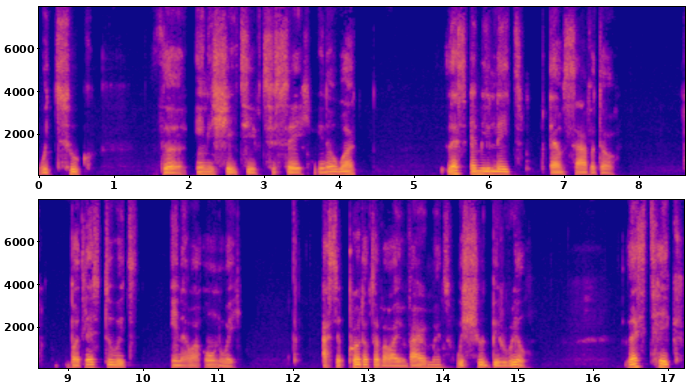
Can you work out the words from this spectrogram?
we took the initiative to say, you know what, let's emulate El Salvador, but let's do it in our own way. As a product of our environment, we should be real. Let's take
